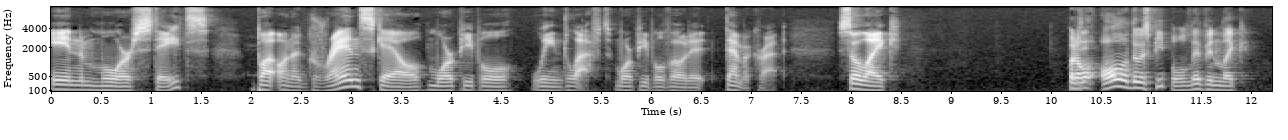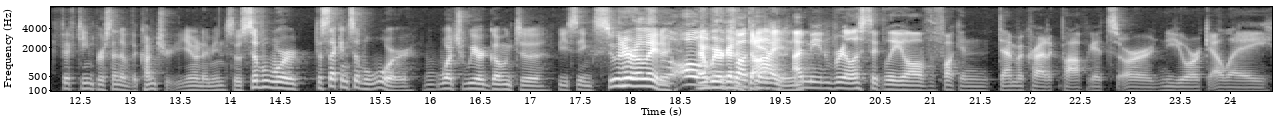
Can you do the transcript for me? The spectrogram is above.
in more states, but on a grand scale, more people leaned left. More people voted Democrat. So like But all, all of those people live in like 15% of the country. You know what I mean? So Civil War, the second Civil War, which we are going to be seeing sooner or later, all and we're going to die. In. I mean, realistically, all of the fucking Democratic pockets are New York, L.A.,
